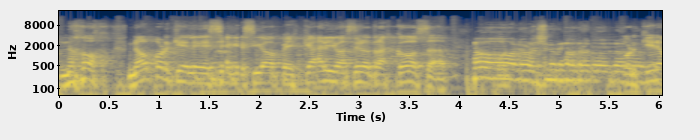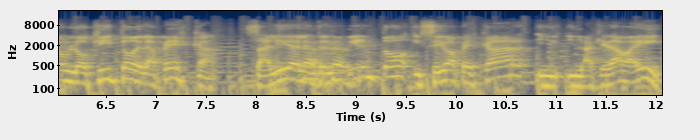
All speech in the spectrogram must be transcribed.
no, no porque le decía que se iba a pescar y iba a hacer otras cosas. No, no, yo no, no, no. Porque era un loquito de la pesca. Salía del entrenamiento y se iba a pescar y la quedaba ahí.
